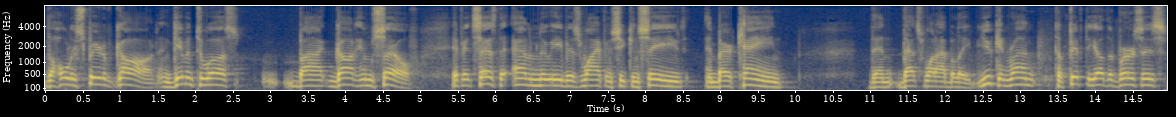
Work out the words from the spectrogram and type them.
the Holy Spirit of God and given to us by God Himself. If it says that Adam knew Eve, his wife, and she conceived and bare Cain, then that's what I believe. You can run to 50 other verses,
